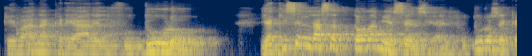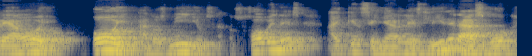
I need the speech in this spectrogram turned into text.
que van a crear el futuro y aquí se enlaza toda mi esencia. El futuro se crea hoy. Hoy a los niños, a los jóvenes, hay que enseñarles liderazgo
